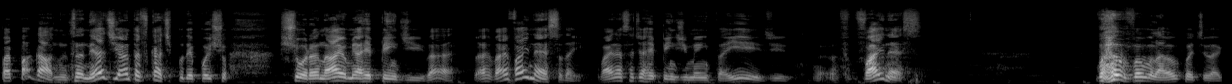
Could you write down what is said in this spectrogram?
Vai pagar. Não, nem adianta ficar, tipo, depois cho chorando. Ah, eu me arrependi. Vai, vai, vai nessa daí. Vai nessa de arrependimento aí. De... Vai nessa. Vamos lá, vamos continuar.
